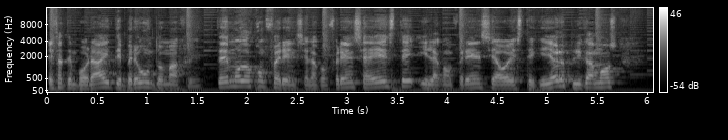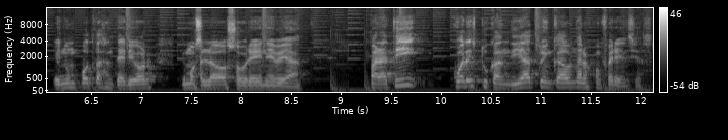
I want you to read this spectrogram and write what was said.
esta temporada y te pregunto, Mafe, tenemos dos conferencias, la conferencia este y la conferencia oeste, que ya lo explicamos en un podcast anterior que hemos hablado sobre NBA. Para ti, ¿cuál es tu candidato en cada una de las conferencias?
